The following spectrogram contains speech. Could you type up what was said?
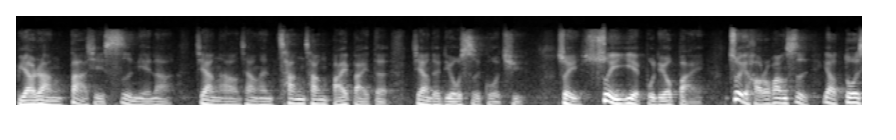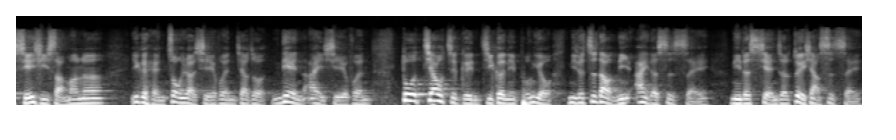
不要让大学四年啊，这样好像很苍苍白白的这样的流逝过去。”所以岁月不留白，最好的方式要多学习什么呢？一个很重要的学分叫做恋爱学分，多交几个几个女朋友，你就知道你爱的是谁，你的选择对象是谁。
